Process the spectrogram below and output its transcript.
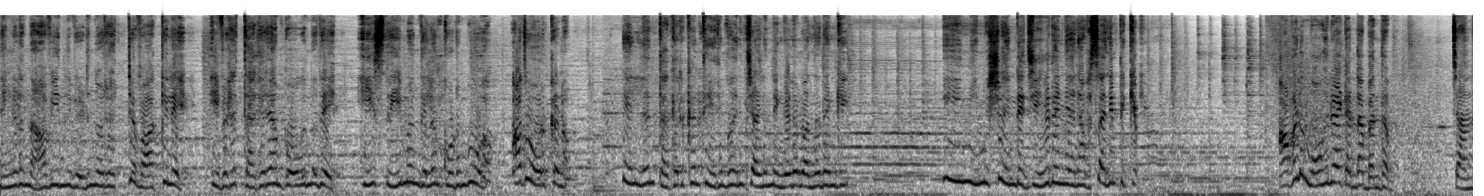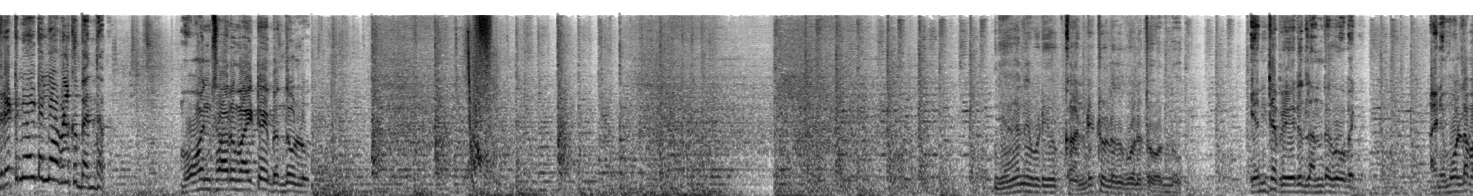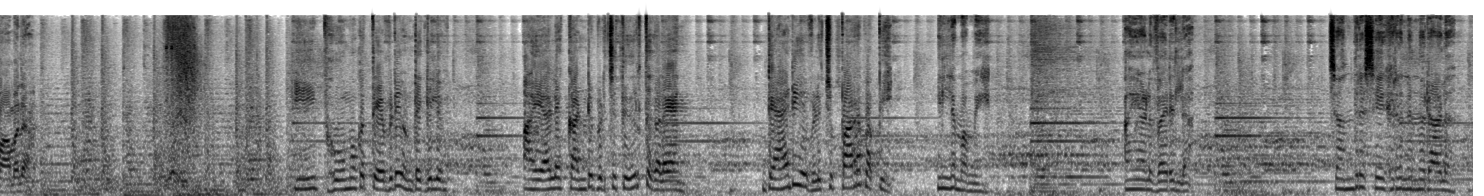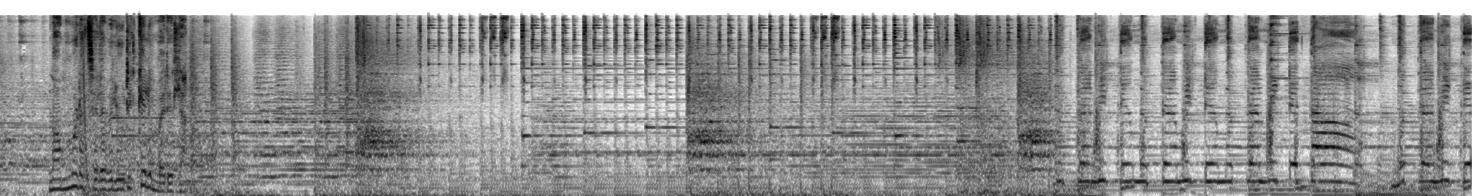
നിങ്ങളുടെ നാവിൽ നിന്ന് വിടുന്ന ഒരൊറ്റ വാക്കിലെ ഇവിടെ തകരാൻ പോകുന്നതേ ഈ ശ്രീമംഗലം കുടുംബമാ അത് ഓർക്കണം. എല്ലാം തകർക്കാൻ തീരുമാനിച്ചാണ് നിങ്ങൾ വന്നതെങ്കിൽ ഈ നിമിഷം എന്റെ ജീവിതം ഞാൻ അവസാനിപ്പിക്കും. അവൾ മോഹനായിട്ട് എന്താ ബന്ധം? ചന്ദ്രട്ടനായിട്ടല്ലേ അവൾക്ക് ബന്ധം? മോഹൻ സാറുമായിട്ടേ ബന്ധമുള്ളൂ. ഞാൻ എവിടെയോ കണ്ടിട്ടുള്ളത് പോലെ തോന്നുന്നു. എന്റെ പേര് നന്ദഗോപൻ. അനുമോളുടെ മാമന. ഈ ഭൂമുഖത്ത് എവിടെയുണ്ടെങ്കിലും അയാളെ കണ്ടുപിടിച്ച് തീർത്തു കളയാൻ ഡാഡിയെ വിളിച്ചു പറ പപ്പി. ഇല്ല മമ്മേ. അയാൾ വരില്ല. ചന്ദ്രശേഖരൻ എന്നൊരാൾ നമ്മുടെ ചെലവിൽ ഒരിക്കലും വരില്ല.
